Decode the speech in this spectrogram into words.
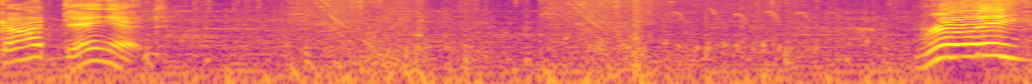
God dang it! Really?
